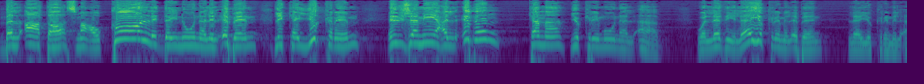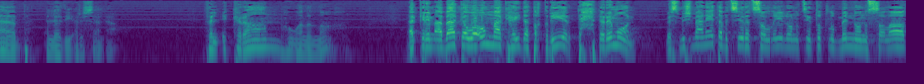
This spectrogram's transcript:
بل أعطى اسمعوا كل الدينونة للابن لكي يكرم الجميع الابن كما يكرمون الآب. والذي لا يكرم الابن لا يكرم الآب الذي أرسله. فالإكرام هو لله. أكرم أباك وأمك هيدا تقدير تحترمهم. بس مش معناتها بتصير تصلي لهم وتصير تطلب منهم الصلاة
